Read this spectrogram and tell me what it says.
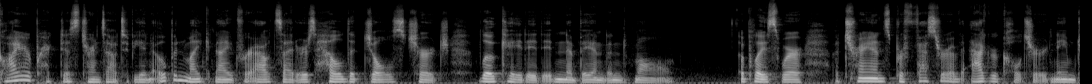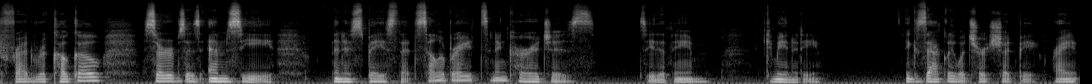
Choir practice turns out to be an open mic night for outsiders held at Joel's church, located in an abandoned mall. A place where a trans professor of agriculture named Fred Rococo serves as MC in a space that celebrates and encourages, see the theme, community. Exactly what church should be, right?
